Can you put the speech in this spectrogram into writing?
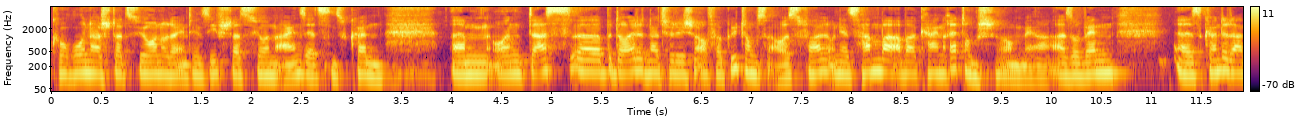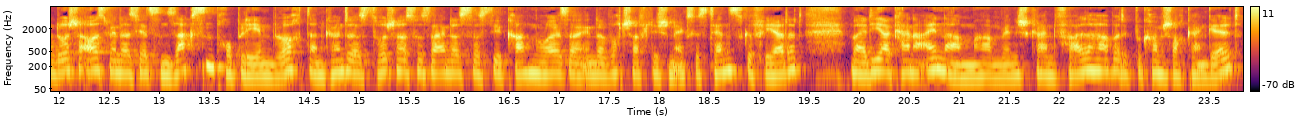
Corona-Stationen oder Intensivstationen einsetzen zu können. Ähm, und das äh, bedeutet natürlich auch Vergütungsausfall. Und jetzt haben wir aber keinen Rettungsschirm mehr. Also wenn äh, es könnte dann durchaus, wenn das jetzt ein Sachsen-Problem wird, dann könnte es durchaus so sein, dass das die Krankenhäuser in der wirtschaftlichen Existenz gefährdet, weil die ja keine Einnahmen haben. Wenn ich keinen Fall habe, bekomme ich auch kein Geld.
